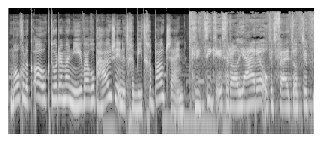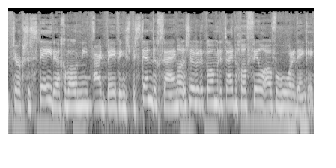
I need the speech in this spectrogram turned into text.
Mogelijk ook door de manier waarop huizen in het gebied gebouwd zijn. Kritiek is er al jaren op het feit dat Tur Turkse steden gewoon niet aardbevingsbestendig zijn. Daar zullen we de komende tijd nog wel veel over horen, denk ik.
